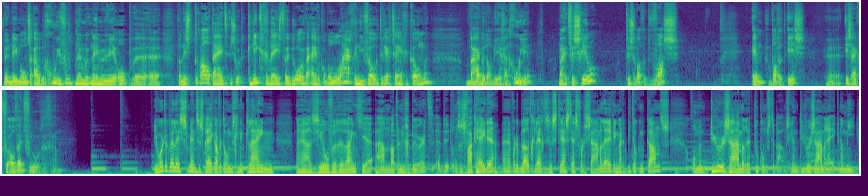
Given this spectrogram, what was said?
we nemen onze oude groeivoet nemen, nemen we weer op. Uh, uh, dan is er altijd een soort knik geweest, waardoor we eigenlijk op een lager niveau terecht zijn gekomen, waar we dan weer gaan groeien. Maar het verschil tussen wat het was en wat het is, uh, is eigenlijk voor altijd verloren gegaan. Je hoort ook wel eens mensen spreken over toch misschien een klein nou ja, zilveren randje aan wat er nu gebeurt. De, onze zwakheden uh, worden blootgelegd. Het is een stresstest voor de samenleving. Maar het biedt ook een kans om een duurzamere toekomst te bouwen. Misschien een duurzamere economie.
